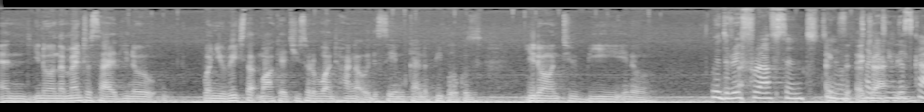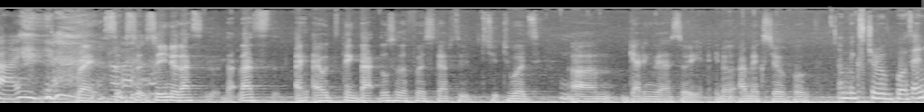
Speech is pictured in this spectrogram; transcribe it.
and you know, on the mentor side, you know, when you reach that market, you sort of want to hang out with the same kind of people because you don't want to be, you know, With riffraffs and you know Ex- targeting the exactly. sky. right. So, so, so you know, that's that, that's I, I would think that those are the first steps to, to, towards um, getting there. So you know, a mixture of both. a mixture of both. And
